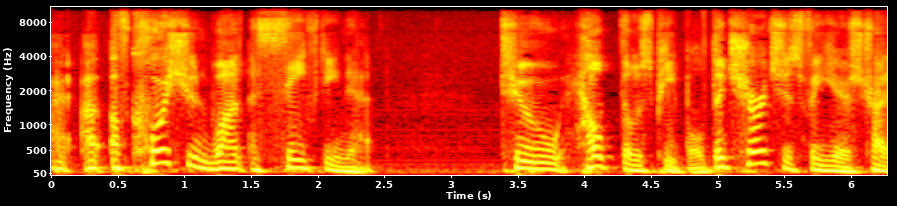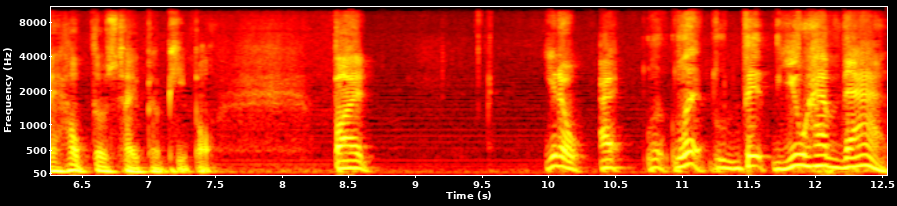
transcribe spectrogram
I, I, of course, you'd want a safety net to help those people. The churches for years try to help those type of people. But you know, I, let, you have that.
